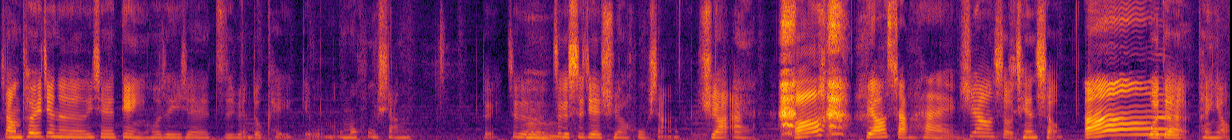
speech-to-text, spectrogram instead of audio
想推荐的一些电影或是一些资源，都可以给我们，我们互相。对这个这个世界需要互相需要爱。啊，不要伤害，需要手牵手。啊，我的朋友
